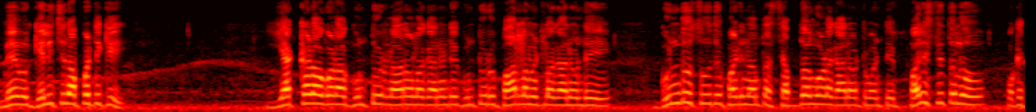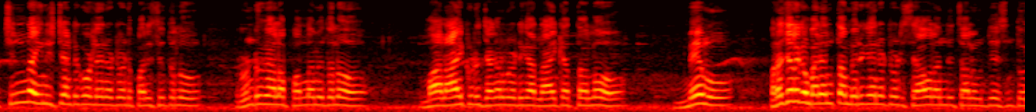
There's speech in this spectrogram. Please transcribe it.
మేము గెలిచినప్పటికీ ఎక్కడ కూడా గుంటూరు నగరంలో కానివ్వండి గుంటూరు పార్లమెంట్లో కానివ్వండి గుండు సూది పడినంత శబ్దం కూడా కానటువంటి పరిస్థితులు ఒక చిన్న ఇన్సిడెంట్ కూడా లేనటువంటి పరిస్థితులు రెండు వేల పంతొమ్మిదిలో మా నాయకుడు జగన్మోహన్ రెడ్డి గారి నాయకత్వంలో మేము ప్రజలకు మరింత మెరుగైనటువంటి సేవలు అందించాలనే ఉద్దేశంతో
